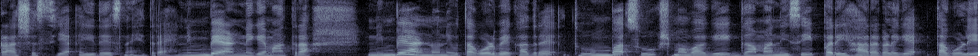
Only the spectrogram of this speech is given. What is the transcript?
ಪ್ರಾಶಸ್ತ್ಯ ಇದೆ ಸ್ನೇಹಿತರೆ, ನಿಂಬೆ ಹಣ್ಣಿಗೆ ಮಾತ್ರ. ನಿಂಬೆ ಹಣ್ಣು ನೀವು ತಗೊಳ್ಬೇಕಾದ್ರೆ ತುಂಬ ಸೂಕ್ಷ್ಮವಾಗಿ ಗಮನಿಸಿ ಪರಿಹಾರಗಳಿಗೆ ತಗೊಳ್ಳಿ.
